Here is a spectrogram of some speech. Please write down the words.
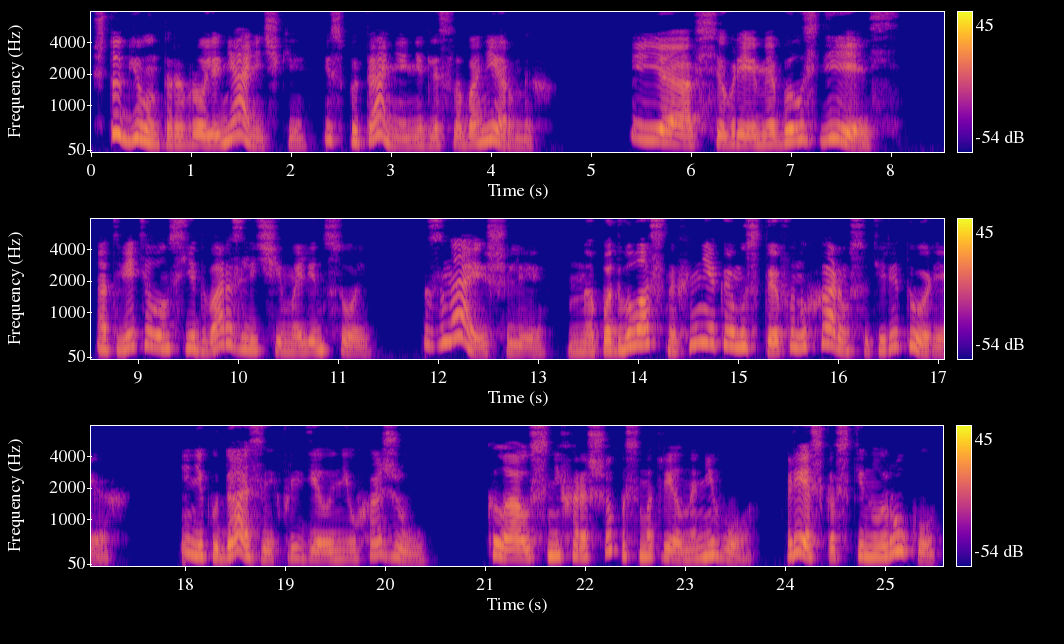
что Гюнтеры в роли нянечки — испытание не для слабонервных. «Я все время был здесь», ответил он с едва различимой линцой. Знаешь ли, на подвластных некоему Стефану Хармсу территориях. И никуда за их пределы не ухожу. Клаус нехорошо посмотрел на него, резко вскинул руку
